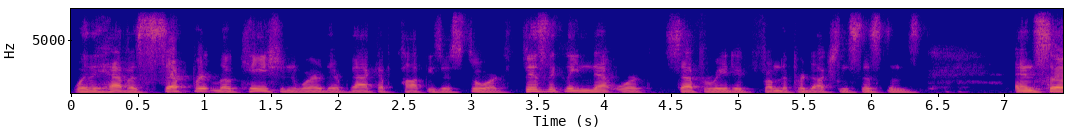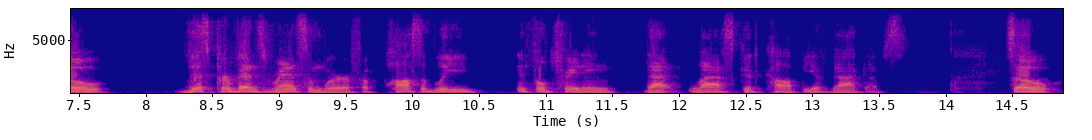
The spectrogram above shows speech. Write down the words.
where they have a separate location where their backup copies are stored, physically network separated from the production systems. And so this prevents ransomware from possibly infiltrating that last good copy of backups. So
